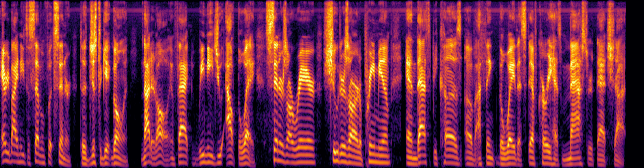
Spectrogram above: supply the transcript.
everybody needs a seven foot center to just to get going. Not at all. In fact, we need you out the way. Centers are rare, shooters are at a premium, and that's because of I think the way that Steph Curry has mastered that shot.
